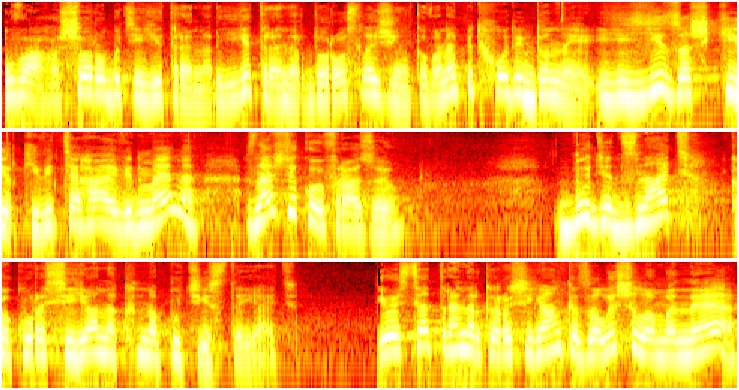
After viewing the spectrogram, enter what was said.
Увага, що робить її тренер? Її тренер, доросла жінка. Вона підходить до неї, її за шкірки відтягає від мене. Знаєш, якою фразою? Будет знать, як у росіянок на путі стоять. І ось ця тренерка росіянка залишила мене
